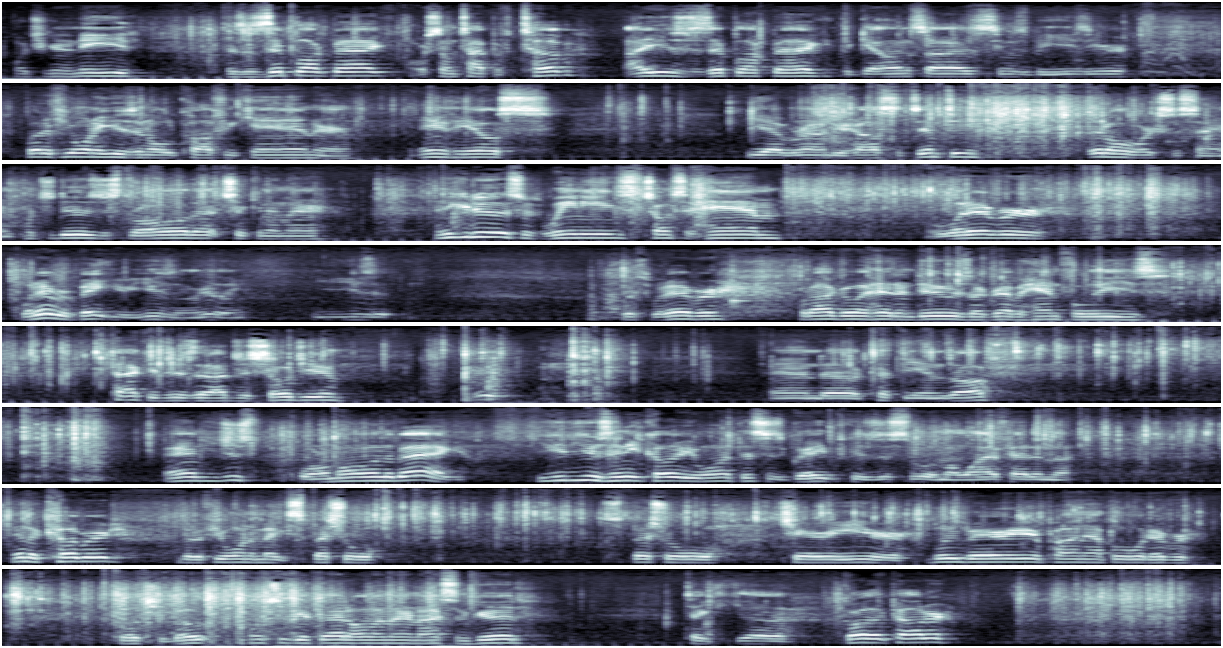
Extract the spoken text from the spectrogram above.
what you're going to need is a Ziploc bag or some type of tub. I use a Ziploc bag. The gallon size seems to be easier. But if you want to use an old coffee can or anything else you have around your house that's empty, it all works the same. What you do is just throw all that chicken in there. And you can do this with weenies, chunks of ham, whatever whatever bait you're using really. You use it with whatever. What I go ahead and do is I grab a handful of these packages that I just showed you and uh, cut the ends off. And you just pour them all in the bag. You can use any color you want. This is great because this is what my wife had in the in the cupboard. But if you want to make special special cherry or blueberry or pineapple, whatever floats your boat. Once you get that all in there nice and good, take uh, garlic powder.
